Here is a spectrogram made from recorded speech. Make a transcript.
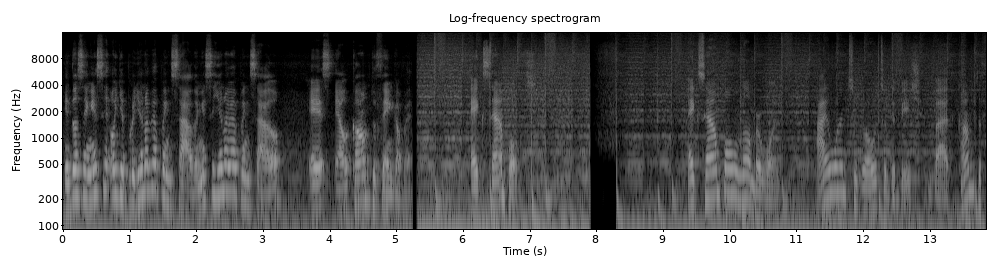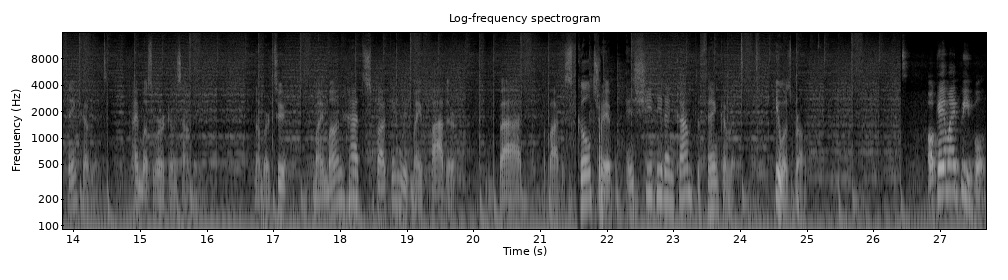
Entonces en ese, oye, pero yo no había pensado, en ese yo no había pensado, es el come to think of it. Examples. Example number one. I want to go to the beach, but come to think of it, I must work on Sunday. Number two. My mom had spoken with my father, but about the school trip, and she didn't come to think of it. He was broke. Ok, my people,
